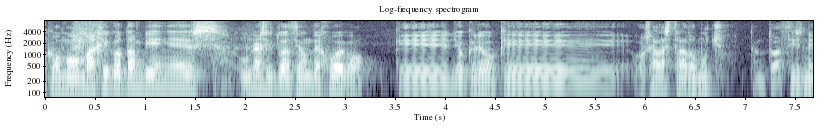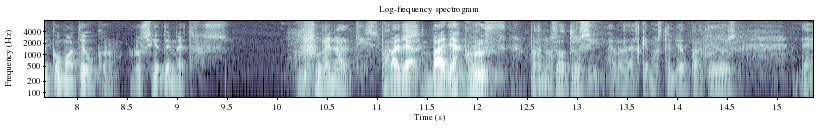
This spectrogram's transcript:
como mágico también es una situación de juego que yo creo que os ha lastrado mucho, tanto a Cisne como a Teucro, los siete metros. Los penaltis. Vaya, vaya cruz. Para nosotros sí, la verdad es que hemos tenido partidos de,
